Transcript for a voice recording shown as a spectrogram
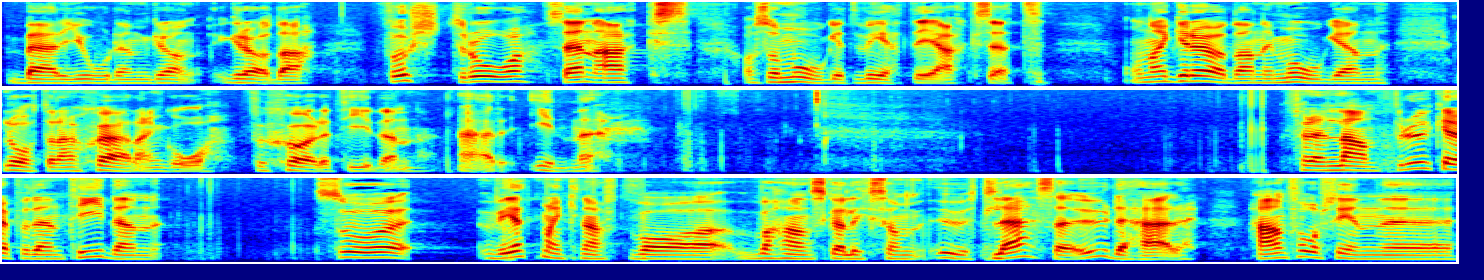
bär jorden gröda. Först strå, sen ax och så moget vete i axet och när grödan är mogen låter han skäran gå, för skördetiden är inne. För en lantbrukare på den tiden så vet man knappt vad, vad han ska liksom utläsa ur det här. Han får sin, eh,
